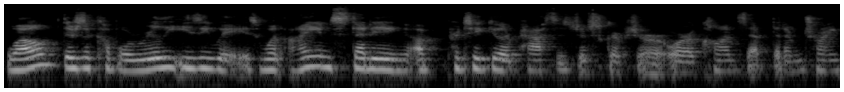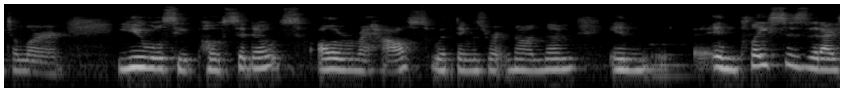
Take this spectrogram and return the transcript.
Well, there's a couple really easy ways. When I am studying a particular passage of scripture or a concept that I'm trying to learn, you will see post-it notes all over my house with things written on them in in places that I,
